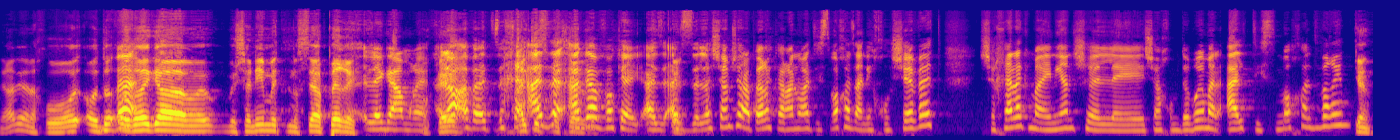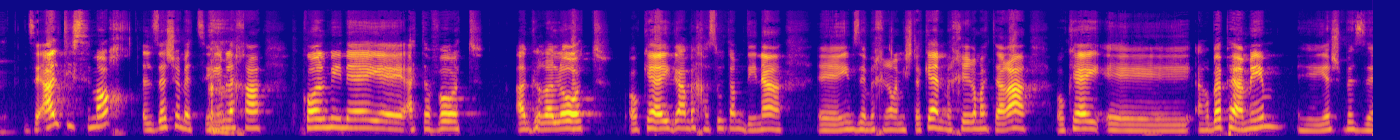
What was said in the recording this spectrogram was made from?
נראה לי אנחנו עוד, עוד, ו- עוד רגע משנים את נושא הפרק. לגמרי. אוקיי? לא, אבל זה... אל אז, אגב, אוקיי, אז, כן. אז לשם של הפרק קראנו אל תסמוך על זה, אני חושבת שחלק מהעניין של, אה, שאנחנו מדברים על אל תסמוך על דברים, כן. זה אל תסמוך על זה שמציעים לך כל מיני אה, הטבות, הגרלות, אוקיי? גם בחסות המדינה, אה, אם זה מחיר למשתכן, מחיר מטרה, אוקיי? הרבה פעמים יש בזה,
